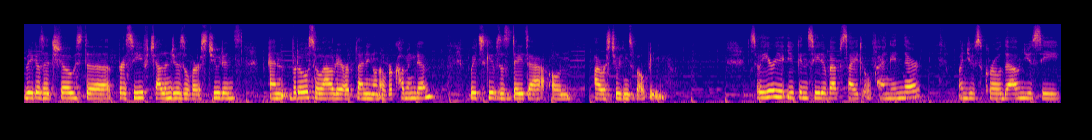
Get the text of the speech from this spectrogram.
because it shows the perceived challenges of our students and but also how they are planning on overcoming them, which gives us data on our students' well-being. So here you, you, can see the website of Hang In There. When you scroll down, you see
